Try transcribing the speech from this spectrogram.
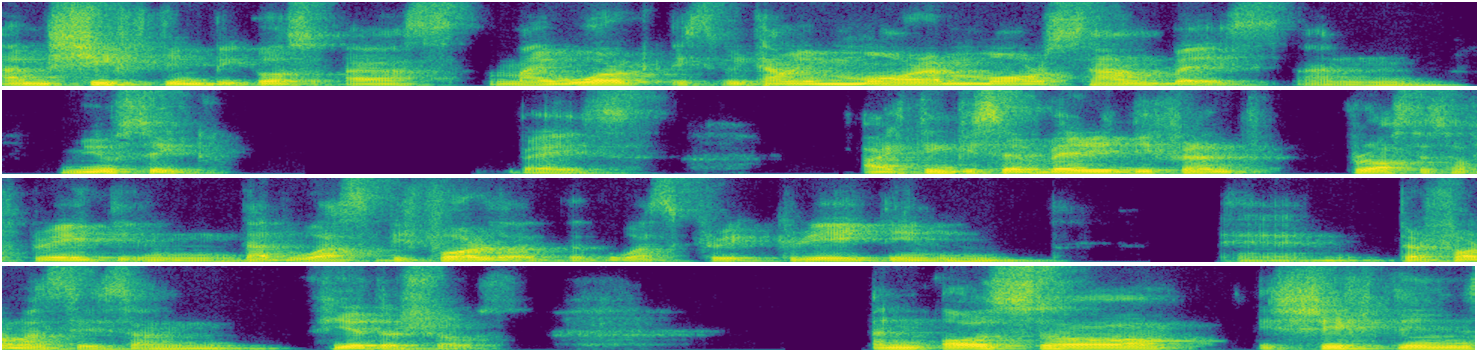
I'm shifting because as my work is becoming more and more sound based and music based, I think it's a very different process of creating that was before that, that was cre creating uh, performances and theater shows. And also shifting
